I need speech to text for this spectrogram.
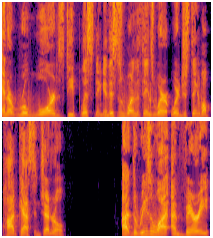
and it rewards deep listening. And this is one of the things where, where just think about podcasts in general. Uh, the reason why I'm very,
